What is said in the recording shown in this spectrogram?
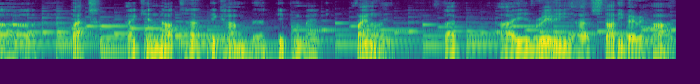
uh, but I cannot uh, become a diplomat finally. But I really uh, study very hard.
